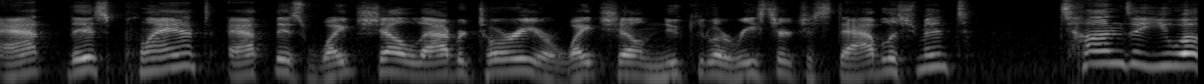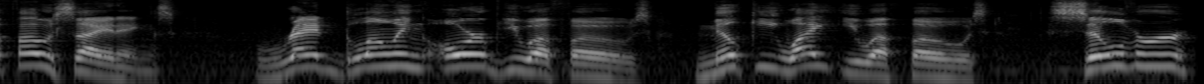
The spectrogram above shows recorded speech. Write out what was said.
at this plant, at this Whiteshell Laboratory or Whiteshell Nuclear Research Establishment, tons of UFO sightings. Red glowing orb UFOs, milky white UFOs, silver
